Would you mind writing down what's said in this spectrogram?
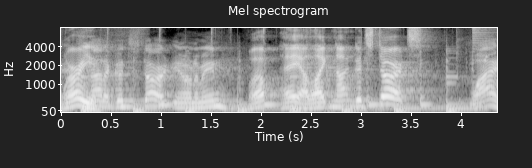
Where are you? not a good start. You know what I mean? Well, hey, I like not good starts. Why?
